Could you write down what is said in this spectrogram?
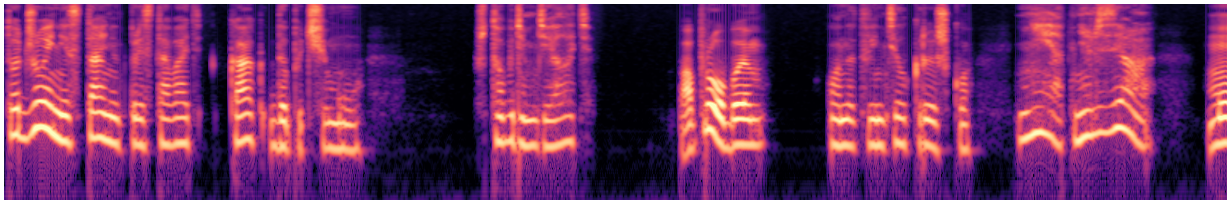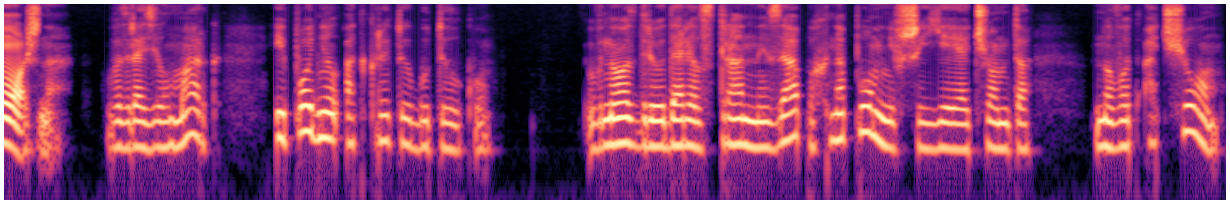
то Джой не станет приставать как да почему. «Что будем делать?» «Попробуем». Он отвинтил крышку. «Нет, нельзя». «Можно», — возразил Марк и поднял открытую бутылку. В ноздри ударил странный запах, напомнивший ей о чем то но вот о чем?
